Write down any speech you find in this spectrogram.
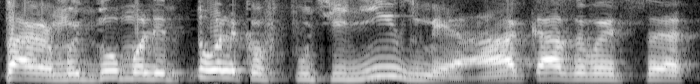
Так, мы думали только в путинизме, а оказывается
